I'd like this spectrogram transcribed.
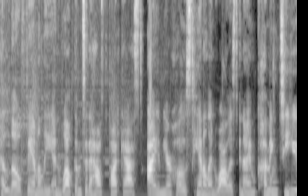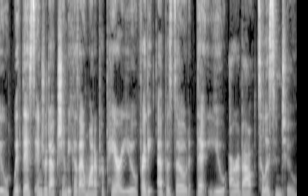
Hello, family, and welcome to the House Podcast. I am your host, Hannah Lynn Wallace, and I am coming to you with this introduction because I want to prepare you for the episode that you are about to listen to.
